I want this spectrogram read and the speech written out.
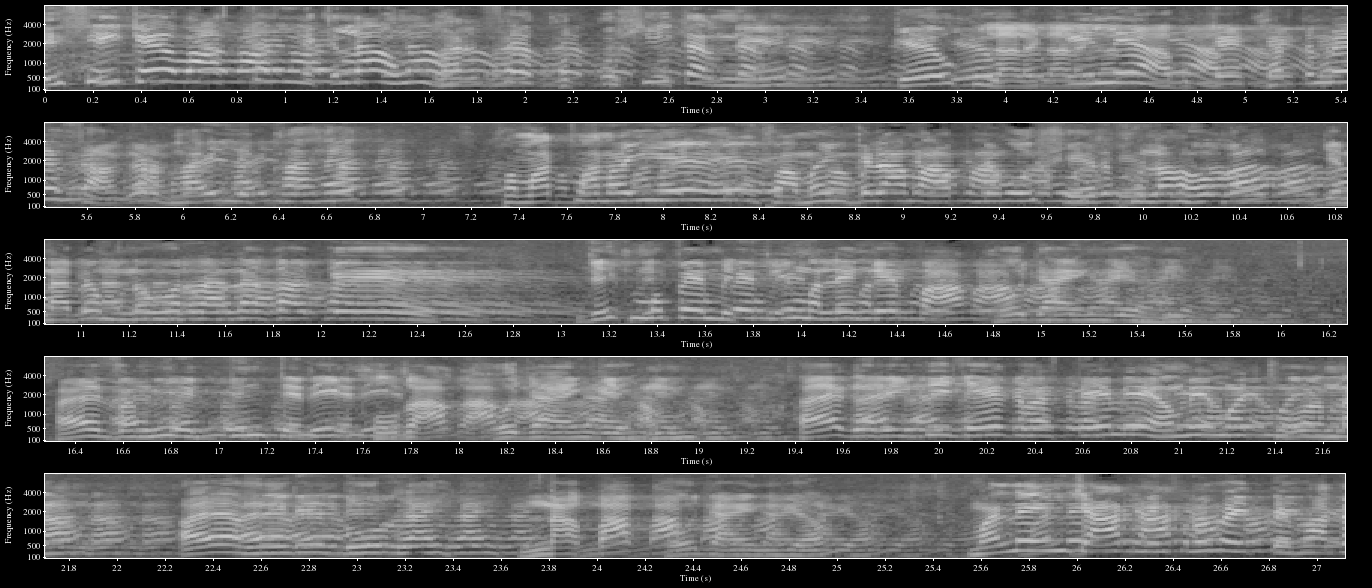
इसी के वास्ते निकला हूँ घर से खुदकुशी करने। के उस लड़की ने आपके खत में सागर भाई लिखा है समाज सुनाइए सामयिक कराम आपने वो शेर सुना होगा जनाबे मुनवर राना का के जिस्म पे मिट्टी मलेंगे पाक हो जाएँगे हम। है जमी एक दिन तेरी खुराक हो जाएँगे हम। है, गरीबी देख रस्ते में हमें मत छोड़ना। है मेरी दूर रहे, नापाक हो जाएँगे हम। मैंने इन चार मित्रों में इत्तेफाक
